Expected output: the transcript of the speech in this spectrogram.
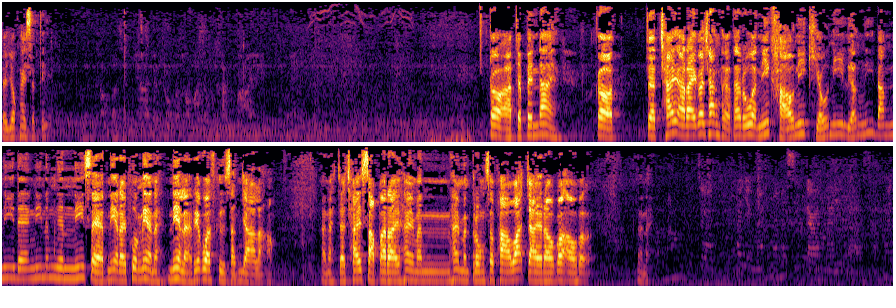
จะยกให้สติก็อาจจะเป็นได้ ก็จะใช้อะไรก็ช่างเถอะ ถ้ารู้ว่านี้ขาวนี้เขียวนี้เหลืองนี้ดำนี้แดงนี้น้ำเงินนี้แสดนี่อะไรพวกเนี้ยนะเนี่ยแหละเรียกว่าคือสัญญาละเอา นนะจะใช้ศัพท์อะไรให้มันให้มันตรงสภาวะใจเราก็เอาอันนั้นมนสิการในาสัมพัน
